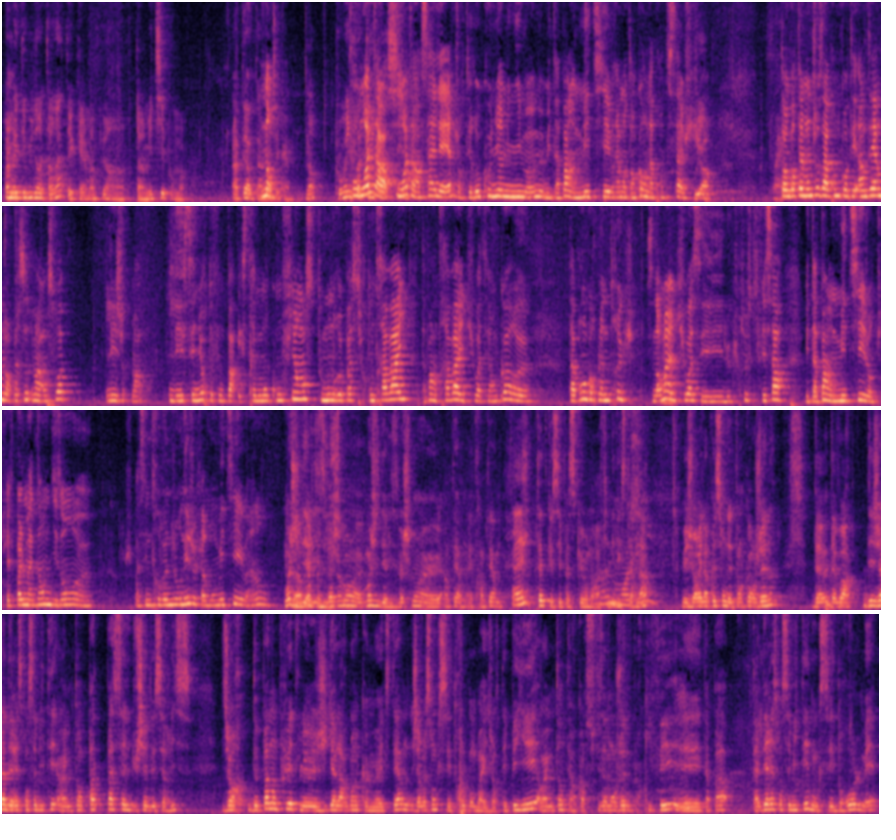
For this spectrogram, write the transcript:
Ouais, mais début d'internat, t'es quand même un peu un, t'as un métier pour moi. Interne, t'as un Non. métier quand même. Non Pour moi, une Pour fois moi, que t'as, pour moi, t'as un salaire, genre t'es reconnu un minimum, mais t'as pas un métier vraiment, t'as encore en apprentissage, tu Oui. vois. Ouais. T'as encore tellement de choses à apprendre quand t'es interne, genre personne, enfin, en soi, les, enfin, les seniors te font pas extrêmement confiance, tout le monde repasse sur ton travail, t'as pas un travail, tu vois, t'es encore, euh, t'apprends encore plein de trucs. C'est normal, tu vois, c'est le cursus qui fait ça, mais t'as pas un métier, genre tu te lèves pas le matin en te disant, euh, vais passer une trop bonne journée, je vais faire mon métier, bah non. Moi Bah, moi, j'idéalise vachement, euh, moi j'idéalise vachement euh, interne, être interne. Ouais. Peut-être que c'est parce qu'on aura fini Ouais, moi l'externat, mais j'aurais l'impression d'être encore jeune, d'a- d'avoir déjà des responsabilités, en même temps pas, pas celles du chef de service. Genre de pas non plus être le giga larbin comme euh, externe, j'ai l'impression que c'est trop le bon bail. Genre t'es payé, en même temps t'es encore suffisamment jeune pour kiffer et t'as pas, t'as des responsabilités donc c'est drôle mais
